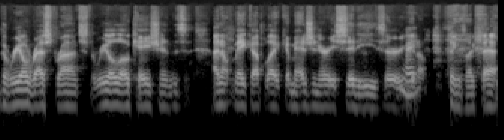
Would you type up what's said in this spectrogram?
the real restaurants, the real locations. I don't make up like imaginary cities or, right. you know, things like that.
